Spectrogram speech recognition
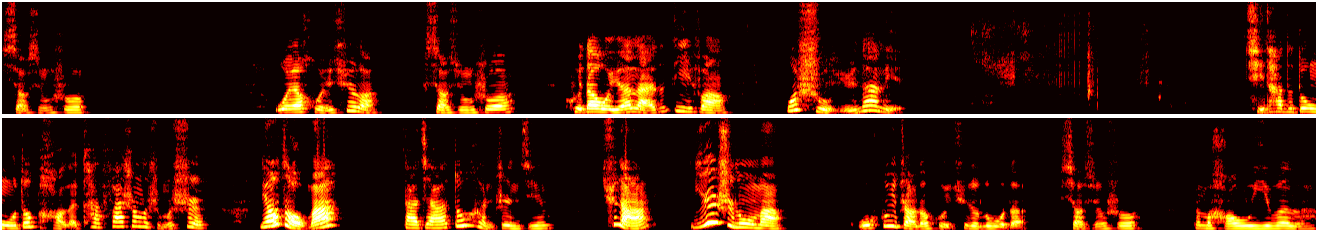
小熊说。“我要回去了。”小熊说，“回到我原来的地方，我属于那里。”其他的动物都跑来看发生了什么事。你要走吗？大家都很震惊。去哪儿？你认识路吗？我会找到回去的路的。小熊说。那么毫无疑问了，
